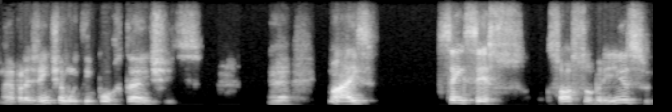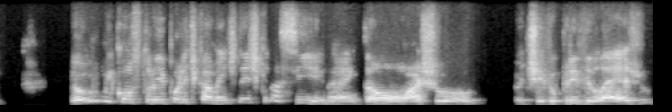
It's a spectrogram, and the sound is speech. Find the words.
né? para a gente é muito importante isso. Né? Mas, sem ser só sobre isso, eu me construí politicamente desde que nasci, né? Então, acho, eu tive o privilégio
